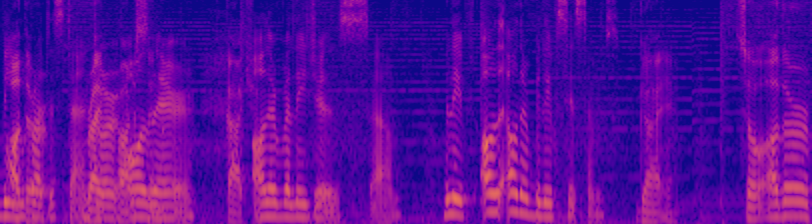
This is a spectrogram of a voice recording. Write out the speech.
being Other- Protestant right, or Protestant. other Gotcha. other religious um, belief, all other belief systems. Got you. So other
